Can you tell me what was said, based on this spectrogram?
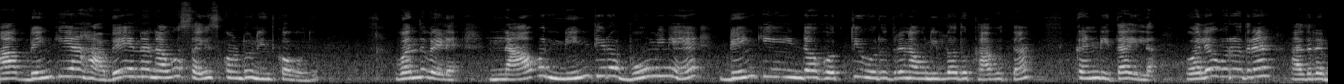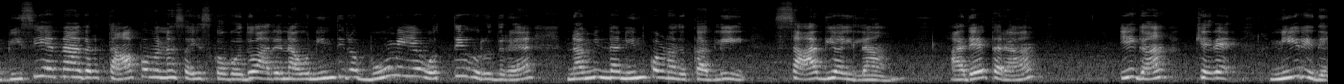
ಆ ಬೆಂಕಿಯ ಹಬೆಯನ್ನು ನಾವು ಸಹಿಸ್ಕೊಂಡು ನಿಂತ್ಕೋಬೋದು. ಒಂದು ವೇಳೆ ನಾವು ನಿಂತಿರೋ ಭೂಮಿನೇ ಬೆಂಕಿಯಿಂದ ಹೊತ್ತಿ ಉರಿದ್ರೆ ನಾವು ನಿಲ್ಲೋದಕ್ಕಾಗುತ್ತಾ? ಖಂಡಿತ ಇಲ್ಲ. ಒಲೆ ಉರಿದ್ರೆ ಅದರ ಬಿಸಿಯನ್ನು, ಅದರ ತಾಪವನ್ನು ಸಹಿಸ್ಕೋಬೋದು. ಆದರೆ ನಾವು ನಿಂತಿರೋ ಭೂಮಿಯೇ ಒತ್ತಿ ಉರಿದ್ರೆ ನಮ್ಮಿಂದ ನಿಂತ್ಕೊಳೋದಕ್ಕಾಗ್ಲಿ ಸಾಧ್ಯ ಇಲ್ಲ. ಅದೇ ಥರ ಈಗ ಕೆರೆ. ನೀರಿದೆ.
